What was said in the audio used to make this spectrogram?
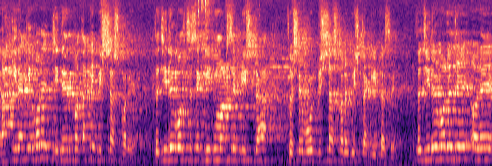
রাকিরা কি করে জিনের কথাকে বিশ্বাস করে। তো জিনে বলছে সে গিট মারছে বিশটা, তো সে বল বিশ্বাস করে বিশটা গিট আছে। তো জিনে বলে যে, ওরে,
